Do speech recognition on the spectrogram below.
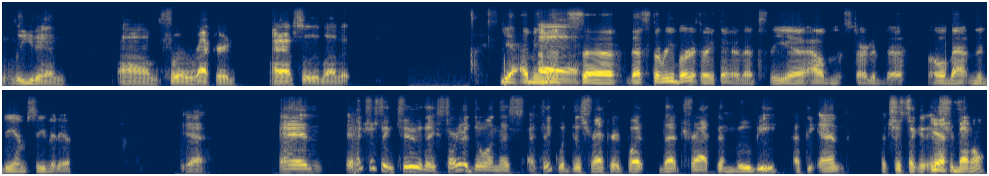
lead-in um, for a record. I absolutely love it. Yeah, I mean that's uh, uh, that's the rebirth right there. That's the uh, album that started the all that in the DMC video. Yeah, and interesting too. They started doing this, I think, with this record, but that track, the movie at the end, it's just like an yes. instrumental.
